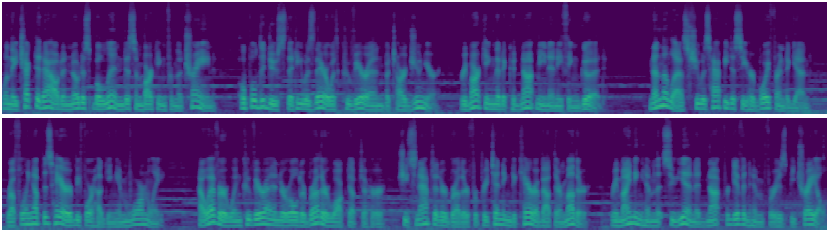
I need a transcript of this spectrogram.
When they checked it out and noticed Bolin disembarking from the train, Opal deduced that he was there with Kuvira and Baatar Jr., remarking that it could not mean anything good. Nonetheless, she was happy to see her boyfriend again, ruffling up his hair before hugging him warmly. However, when Kuvira and her older brother walked up to her, she snapped at her brother for pretending to care about their mother, reminding him that Suyin had not forgiven him for his betrayal.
